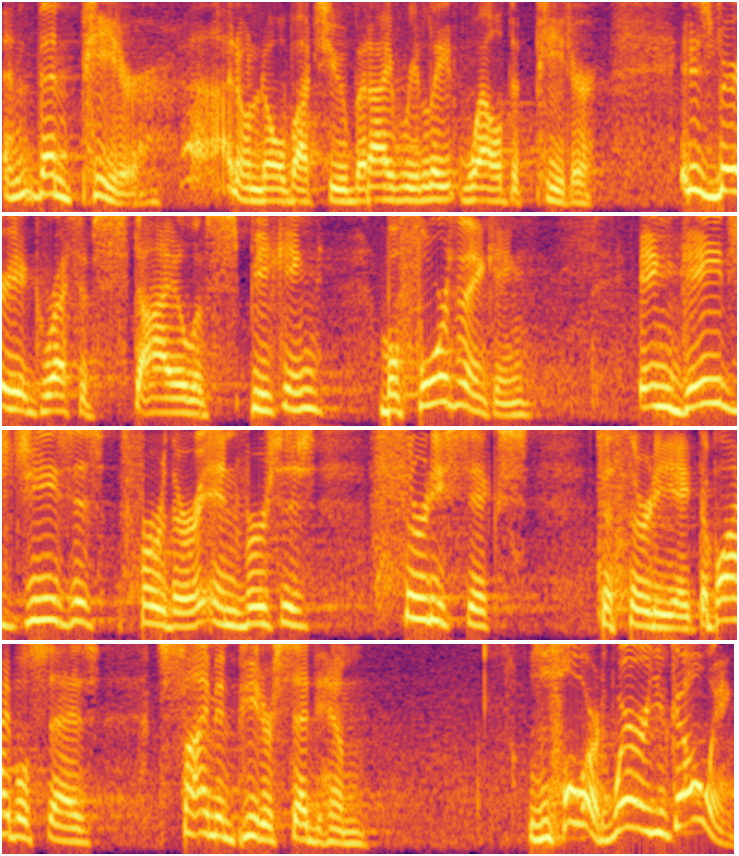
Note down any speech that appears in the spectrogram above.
And then Peter. I don't know about you, but I relate well to Peter. In his very aggressive style of speaking, before thinking, engage Jesus further in verses 36 to 38. The Bible says, Simon Peter said to him, Lord, where are you going?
